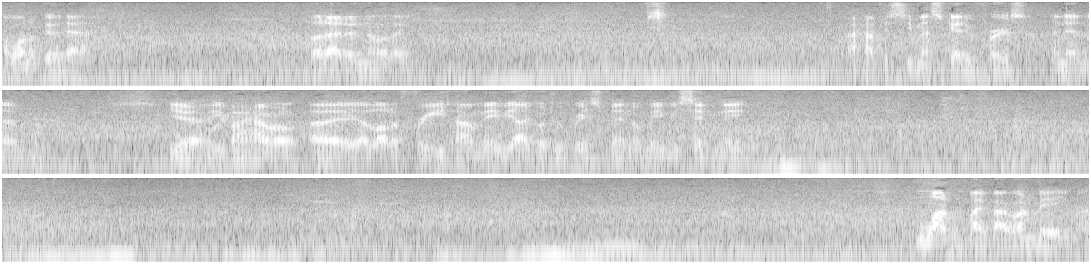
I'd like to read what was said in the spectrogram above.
I want to go there, but I don't know. Like, I have to see my schedule first, and then um, yeah, if I have a, a, a lot of free time, maybe I go to Brisbane or maybe Sydney. เมื่อวานผมไปบารอนเบย์มา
